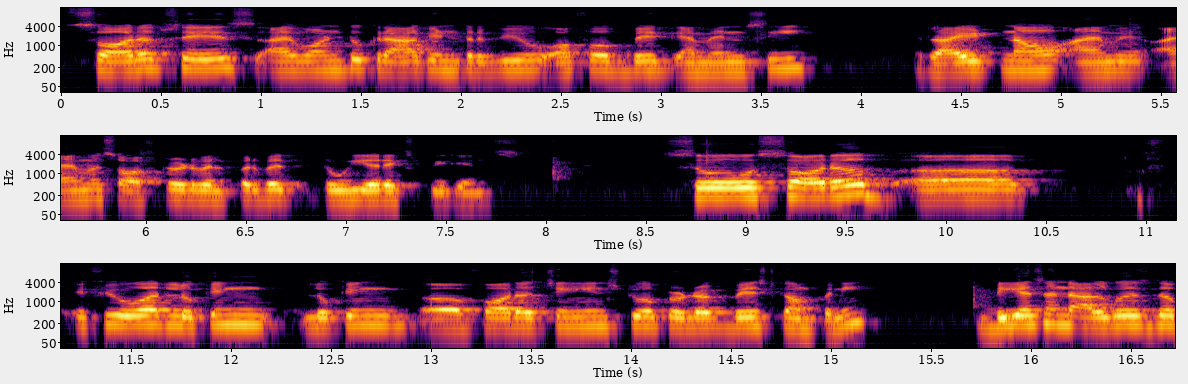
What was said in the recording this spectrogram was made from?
Saurabh says, I want to crack interview of a big MNC right now i'm a, i am a software developer with two year experience so saurabh uh, if you are looking looking uh, for a change to a product based company ds and algo is the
